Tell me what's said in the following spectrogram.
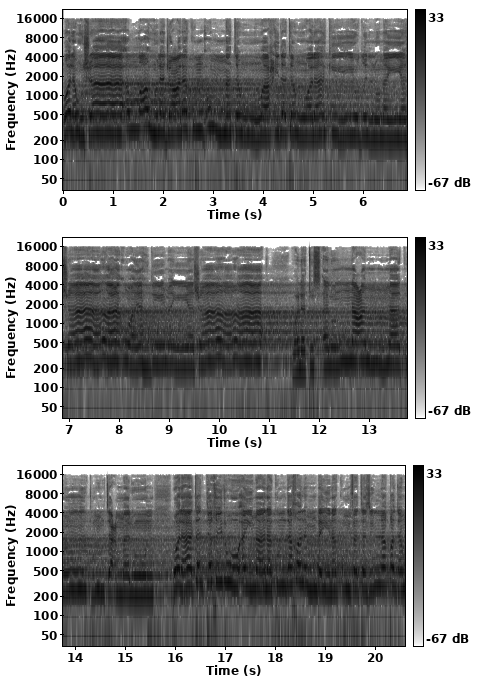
ولو شاء الله لجعلكم أمة واحدة ولكن يضل من يشاء ويهدي من يشاء. ولتسألن عما كنتم تعملون ولا تتخذوا أيمانكم دخلا بينكم فتزل قدم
